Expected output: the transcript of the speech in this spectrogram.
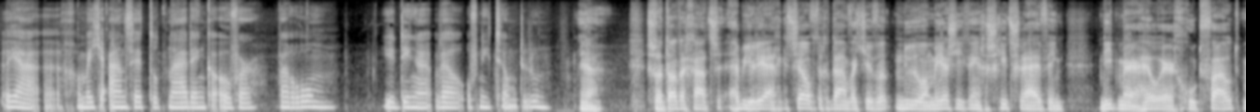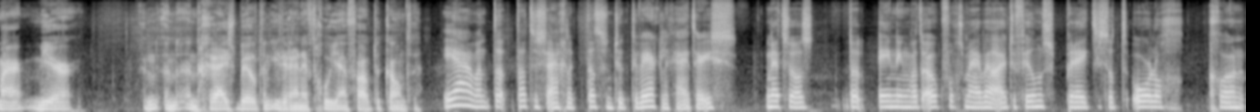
uh, ja, gewoon een beetje aanzet tot nadenken over waarom je dingen wel of niet zou moeten doen. Ja. Dus wat dat er gaat, hebben jullie eigenlijk hetzelfde gedaan wat je nu al meer ziet in geschiedschrijving. Niet meer heel erg goed fout, maar meer een, een, een grijs beeld en iedereen heeft goede en foute kanten. Ja, want dat, dat is eigenlijk dat is natuurlijk de werkelijkheid. Er is net zoals dat één ding wat ook volgens mij wel uit de film spreekt, is dat oorlog gewoon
